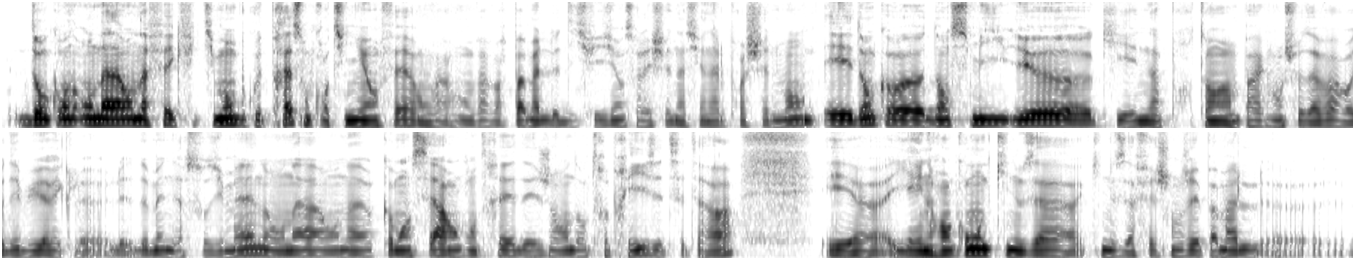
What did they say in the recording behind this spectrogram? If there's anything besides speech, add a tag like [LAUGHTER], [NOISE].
donc on, a, on a fait effectivement beaucoup de presse, on continue à en faire, on va, on va avoir pas mal de diffusion sur les chaînes nationales prochainement. Et donc euh, dans ce milieu euh, qui n'a pourtant pas grand-chose à voir au début avec le, domaine des ressources humaines, on a, on a commencé à rencontrer des gens d'entreprise, etc. Et euh, il y a une rencontre qui nous a, qui nous a fait changer pas mal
